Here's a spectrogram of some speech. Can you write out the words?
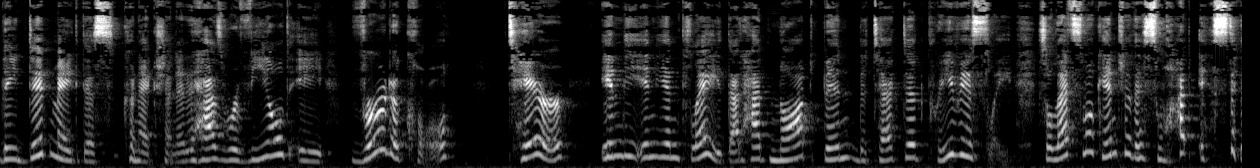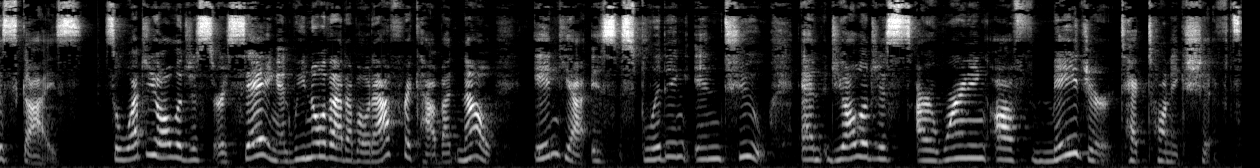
they did make this connection and it has revealed a vertical tear in the Indian plate that had not been detected previously. So let's look into this. What is this, guys? So what geologists are saying, and we know that about Africa, but now India is splitting in two and geologists are warning of major tectonic shifts.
